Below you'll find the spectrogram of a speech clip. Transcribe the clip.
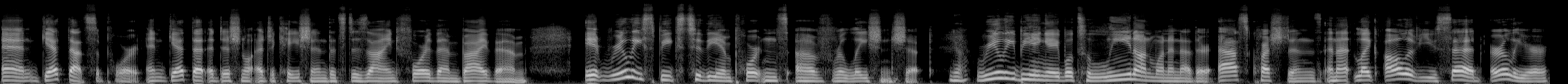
and get that support and get that additional education that's designed for them by them. It really speaks to the importance of relationship. Yeah. Really being able to lean on one another, ask questions. And I, like all of you said earlier,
